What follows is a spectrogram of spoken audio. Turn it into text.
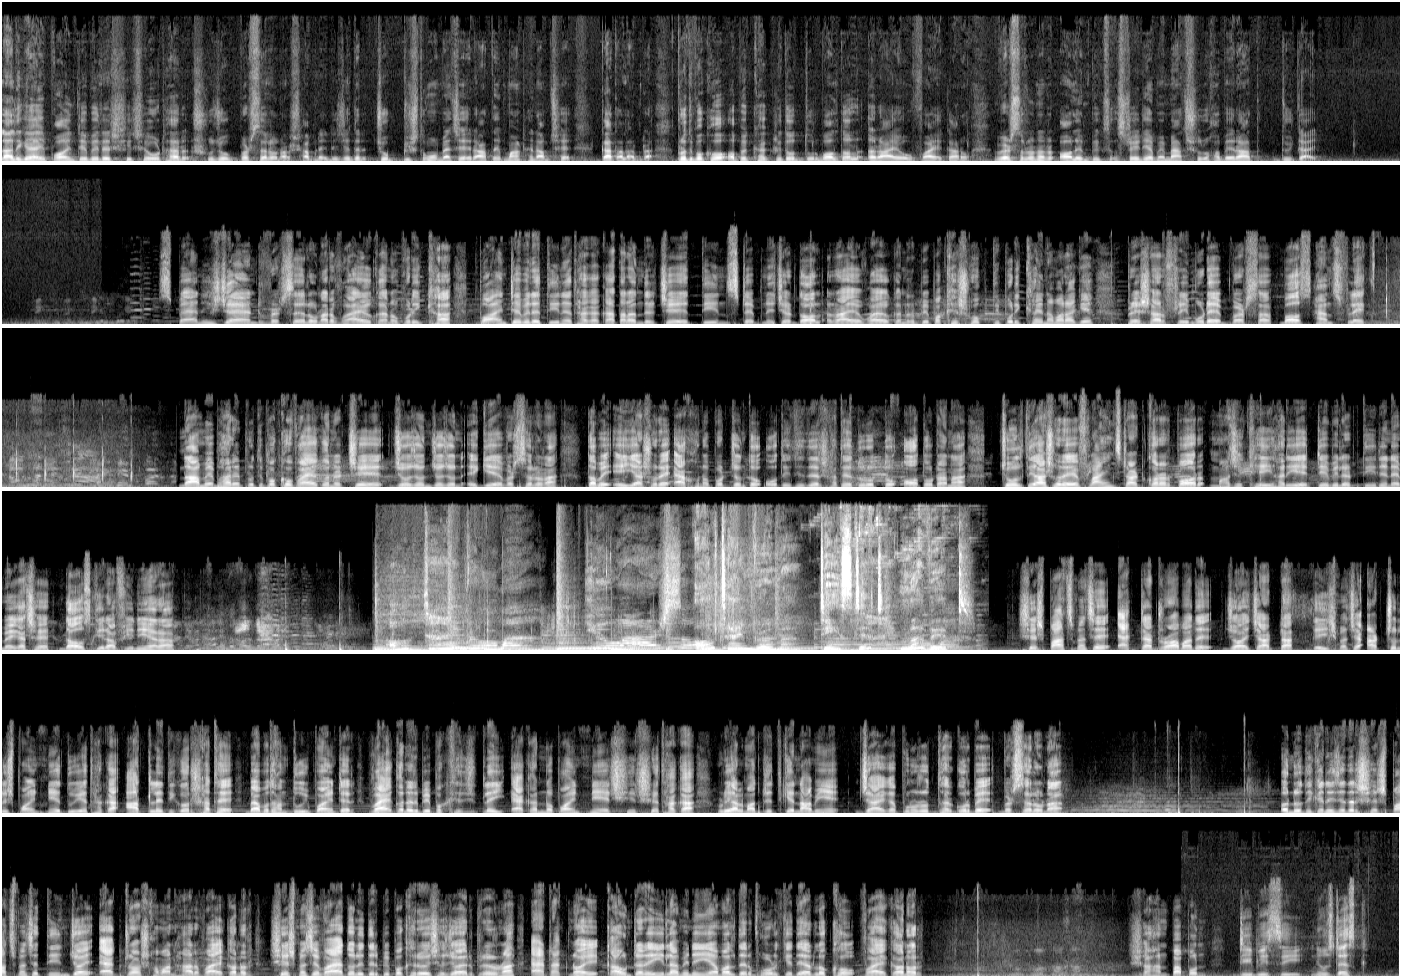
লালিগায় point টেবিলের শীর্ষে ওঠার সুযোগ বার্সেলোনার সামনে। নিজেদের চব্বিশতম ম্যাচে রাতে মাঠে নামছে কাতালানরা। প্রতিপক্ষ অপেক্ষাকৃত দুর্বল দল রায়ো ভায়েকানো বার্সেলোনার অলিম্পিক্স স্টেডিয়ামে ম্যাচ শুরু হবে রাত দুইটায়। স্প্যানিশ জায়ান্ট ভার্সেলোনার ভায়োকানো পরীক্ষা। পয়েন্ট টেবিলে তিনে থাকা কাতালানদের চেয়ে তিন স্টেপ নিচের দল রায়ো ভায়োকানোর বিপক্ষে শক্তি পরীক্ষায় নামার আগে প্রেসার ফ্রি মুডে বার্সা বস হ্যান্ডস ফ্লেক্স। নামে ভারে প্রতিপক্ষ ভায়াগনের চেয়ে যোজন যোজন এগিয়ে বার্সেলোনা তবে এই আসরে এখনও পর্যন্ত অতিথিদের সাথে দূরত্ব অতটা না চলতি আসরে ফ্লাইং স্টার্ট করার পর মাঝে খেই হারিয়ে টেবিলের তিনে নেমে গেছে দাউস্কি রাফিনিয়ারা All time Roma, you are so All time Roma. Taste it, love it. শেষ পাঁচ ম্যাচে একটা ড্র বাদে জয় চারটা। তেইশ ম্যাচে আটচল্লিশ পয়েন্ট নিয়ে দুইয়ে থাকা আতলেতিকোর সাথে ব্যবধান দুই পয়েন্টের। ভায়াগনের বিপক্ষে জিতলেই একান্ন পয়েন্ট নিয়ে শীর্ষে থাকা রিয়াল মাদ্রিদকে নামিয়ে জায়গা পুনরুদ্ধার করবে বার্সেলোনা। অন্যদিকে নিজেদের শেষ পাঁচ ম্যাচে তিন জয়, এক ড্র সমান হার ভায়াকনর শেষ ম্যাচে ভায়াদলিদের বিপক্ষে রয়েছে জয়ের প্রেরণা, অ্যাটাক নয়। কাউন্টারেই লামিনে ইয়ামালদের ভোড়কে দেওয়ার লক্ষ্য ভায়াকনর Shahan Papon DBC news desk.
